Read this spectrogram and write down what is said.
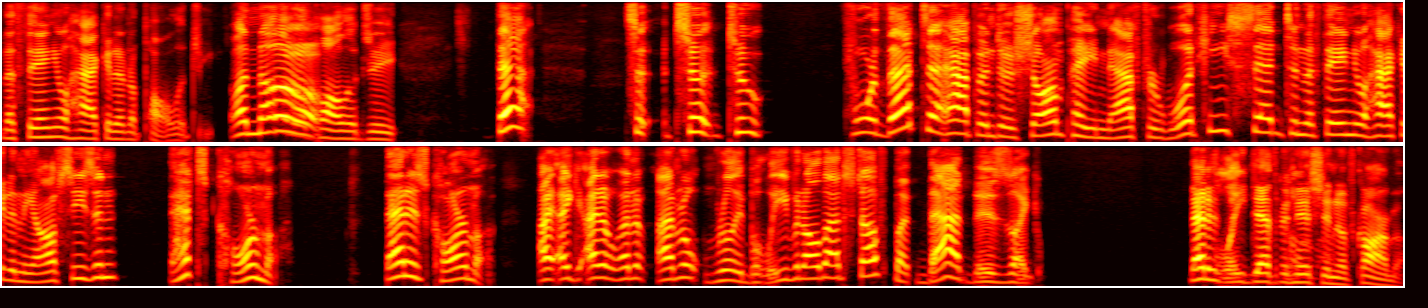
Nathaniel Hackett an apology, another Oh. apology. That to to to for that to happen to Sean Payton after what he said to Nathaniel Hackett in the offseason, that's karma. That is karma. I, I I don't I don't I don't really believe in all that stuff, but that is like That is the definition of karma.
